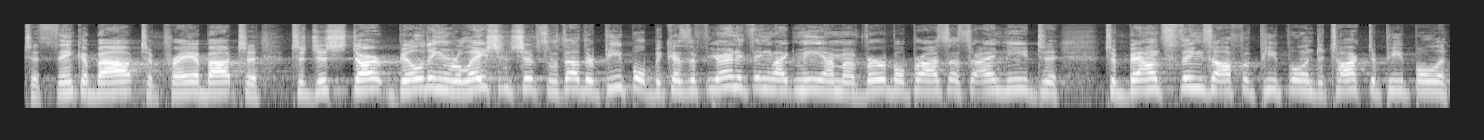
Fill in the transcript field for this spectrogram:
to think about, to pray about, to, to just start building relationships with other people. Because if you're anything like me, I'm a verbal processor. I need to, to bounce things off of people and to talk to people and,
